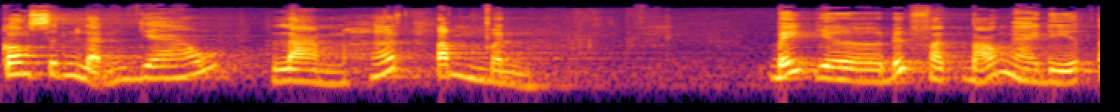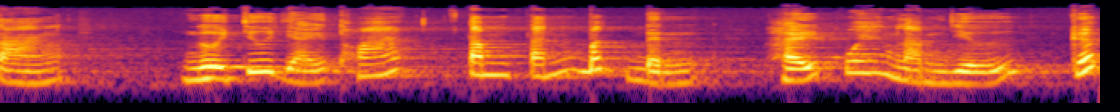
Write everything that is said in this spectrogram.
con xin lãnh giáo làm hết tâm mình. Bấy giờ Đức Phật bảo Ngài Địa Tạng, người chưa giải thoát, tâm tánh bất định, hễ quen làm dữ, kết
